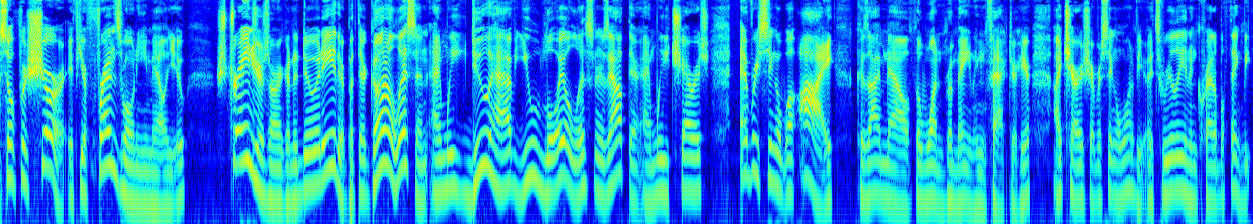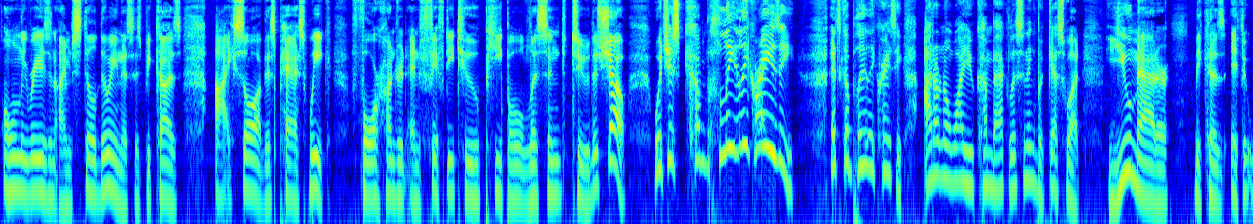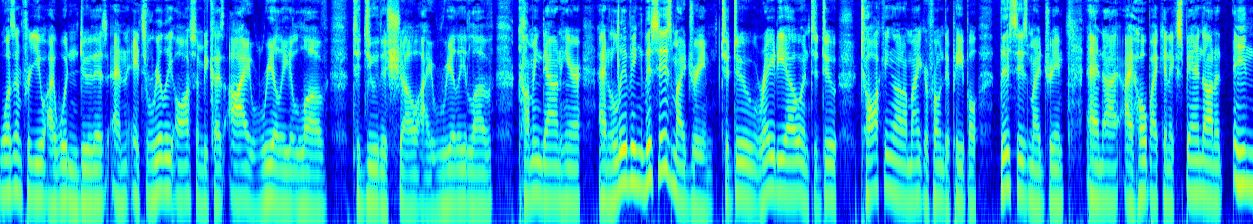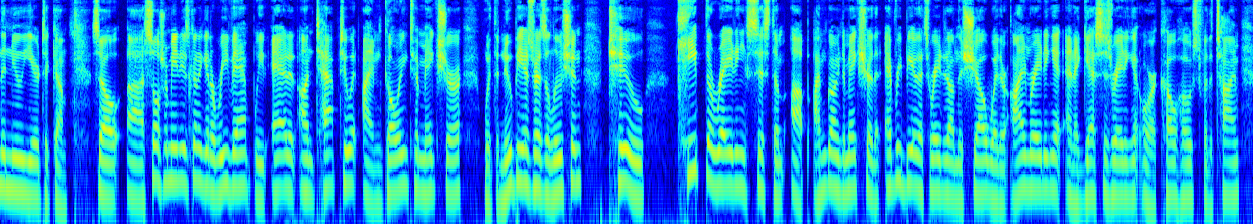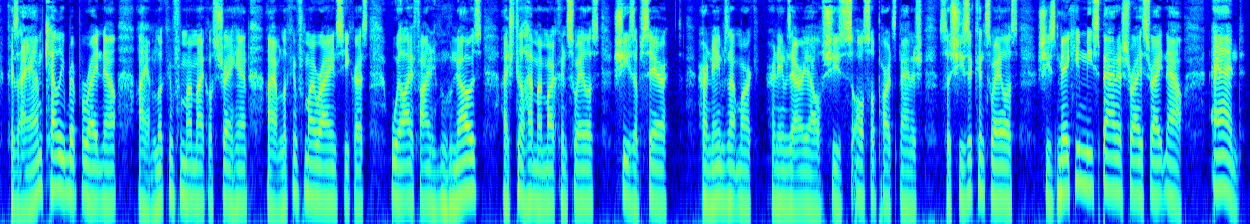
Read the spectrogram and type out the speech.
So for sure, if your friends won't email you, strangers aren't going to do it either, but they're going to listen. And we do have you loyal listeners out there, and we cherish every single. Well, I, because I'm now the one remaining factor here, I cherish every single one of you. It's really an incredible thing. The only reason I'm still doing this is because I saw this past week 452 people listened to the show, which is completely crazy. It's completely crazy. I don't know why you come back listening, but guess what? You matter because if it wasn't for you, I wouldn't do this. And it's really awesome because I really love to do this show. I really love coming down here and living. This is my dream to do radio and to do talking on a microphone to people. This is my dream. And I, I hope I can expand on it in the new year to come. So, uh, social media is going to get a revamp. We've added Untappd to it. I'm going to make sure with the new beers resolution to keep the rating system up. I'm going to make sure that every beer that's rated on the show, whether I'm rating it and a guest is rating it or a co-host for the time, because I am Kelly Ripa right now. I am looking for my Michael Strahan. I am looking for my Ryan Seacrest. Will I find him? Who knows? I still have my Mark Consuelos. She's upstairs. Her name's not Mark. Her name's Ariel. She's also part Spanish, so she's a Consuelos. She's making me Spanish rice right now, and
